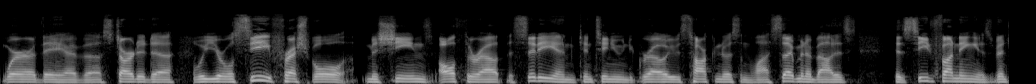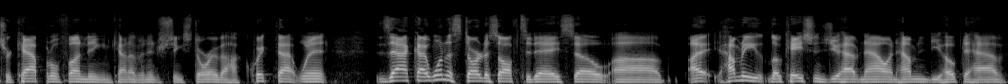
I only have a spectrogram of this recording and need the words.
where they have uh, started. Uh, well, you will see Fresh Bowl machines all throughout the city and continuing to grow. He was talking to us in the last segment about his his seed funding, his venture capital funding, and kind of an interesting story about how quick that went. Zach, I want to start us off today. So, uh, I, how many locations do you have now, and how many do you hope to have?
